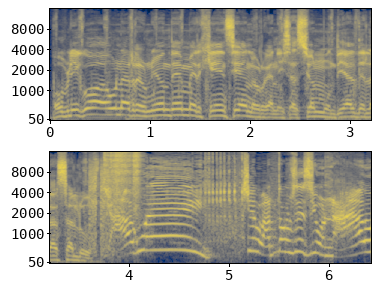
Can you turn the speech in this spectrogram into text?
obligó a una reunión de emergencia en la Organización Mundial de la Salud. ¡Ah, güey! ¡Che vato obsesionado!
